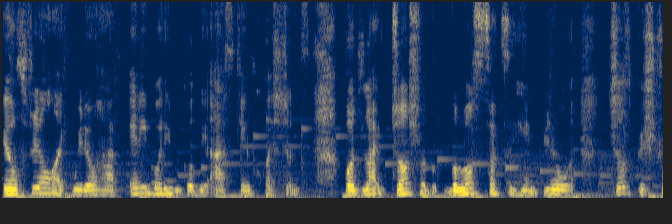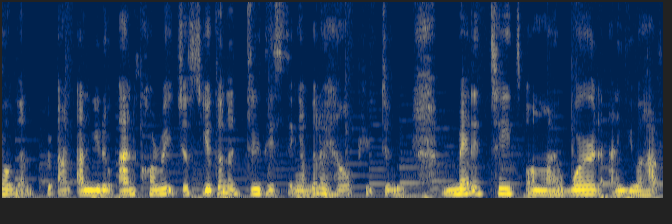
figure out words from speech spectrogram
it'll feel like we don't have anybody because we could be asking questions. But like Joshua, the Lord said to him, you know what, just be strong and, and, and you know and courageous. You're gonna do this thing. I'm gonna help you do it. Meditate on my word and you will have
